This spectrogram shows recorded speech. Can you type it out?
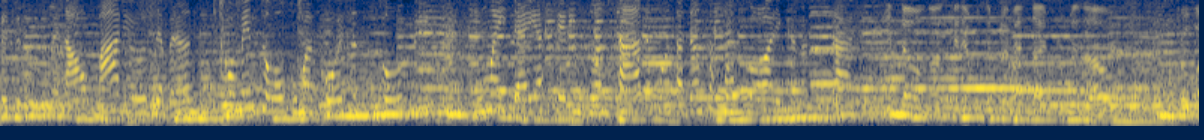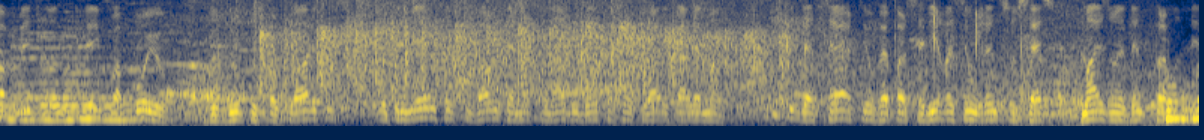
Prefeito de Blumenau, Mário Debrando, que comentou alguma coisa sobre uma ideia a ser implantada quanto à dança folclórica na cidade. Então, nós queremos implementar em Blumenau, provavelmente no ano que vem, com o apoio dos grupos folclóricos, o primeiro Festival Internacional de Dança Folclórica Alemã se der certo e houver parceria, vai ser um grande sucesso. Mais um evento para manter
